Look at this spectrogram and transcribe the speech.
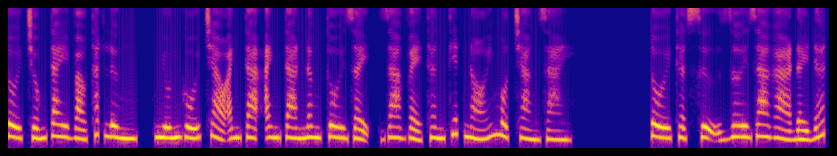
Tôi chống tay vào thắt lưng, nhún gối chào anh ta, anh ta nâng tôi dậy, ra vẻ thân thiết nói một chàng dài. Tôi thật sự rơi ra gà đầy đất.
